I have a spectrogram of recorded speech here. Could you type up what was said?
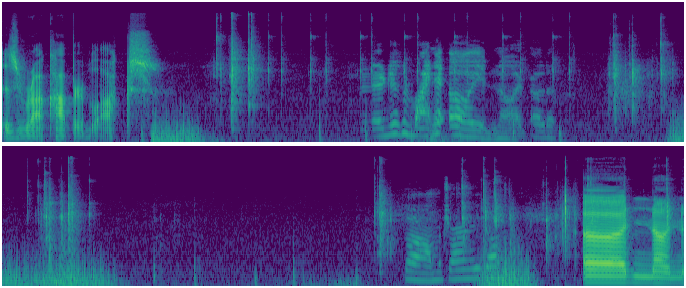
as raw copper blocks. Did I just find it? Oh, yeah, no, I got it. So, how much iron you got? Uh, none.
